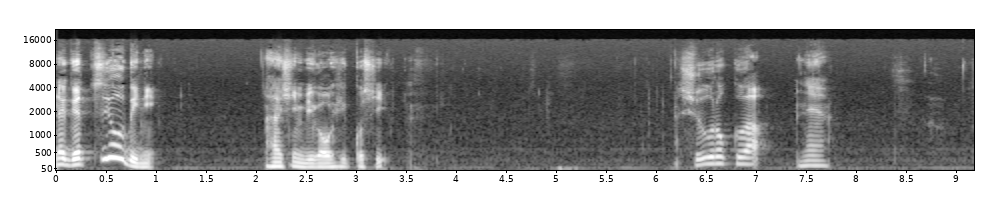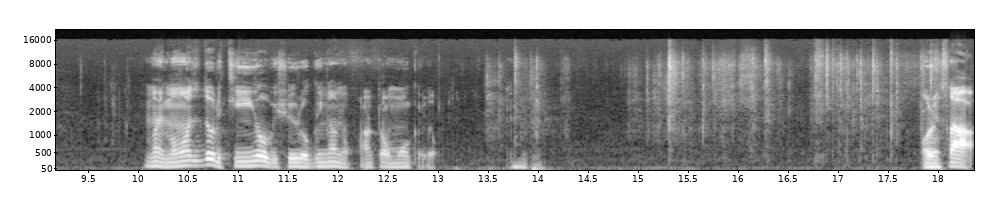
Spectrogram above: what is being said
で、月曜日に配信日がお引越し。収録はね、まあ今まで通り金曜日収録になるのかなと思うけど。俺さ、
